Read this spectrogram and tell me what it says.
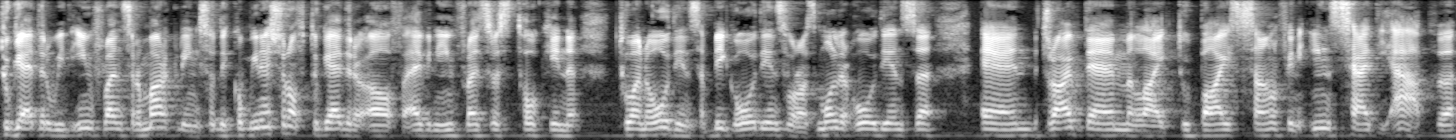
together with influencer marketing. So the combination of together of having influencers talking to an audience, a big audience or a smaller audience, uh, and drive them like to buy something inside the app, uh,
